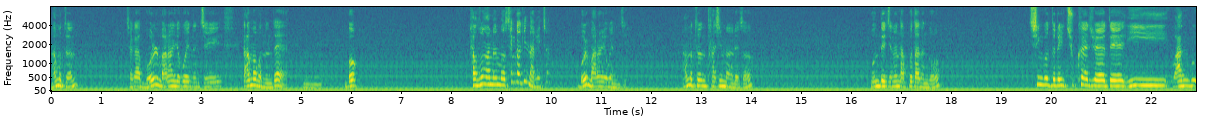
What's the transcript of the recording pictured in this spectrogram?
아무튼 제가 뭘 말하려고 했는지 까먹었는데 음, 뭐 방송하면 뭐 생각이 나겠죠? 뭘 말하려고 했는지 아무튼 다시 말해서 문대지는 나쁘다는 거 친구들이 축하해줘야 될 이 완구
